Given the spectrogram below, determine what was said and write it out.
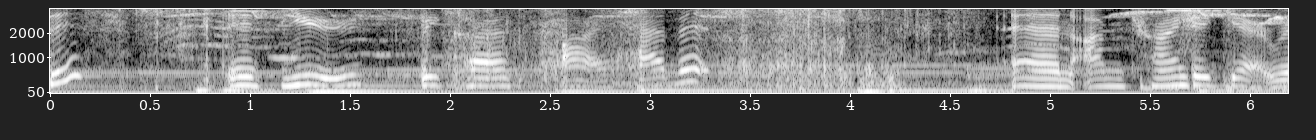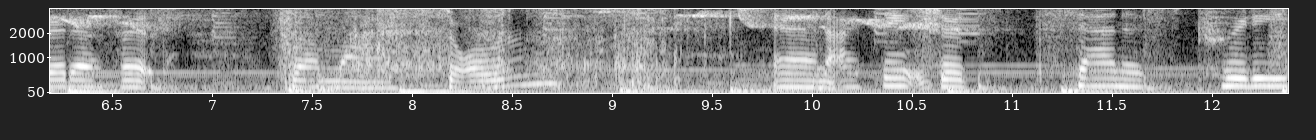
This is used because I have it and I'm trying to get rid of it from my storeroom and I think the sand is pretty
